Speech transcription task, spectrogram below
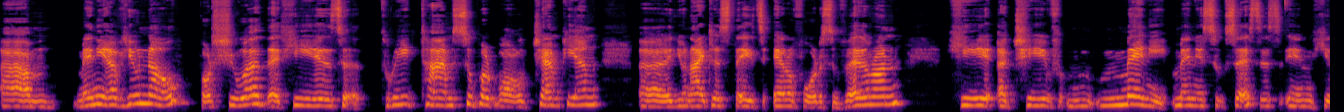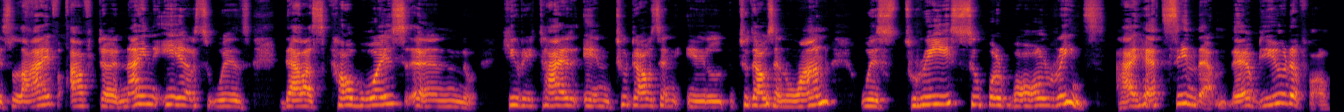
Um, many of you know for sure that he is a three time Super Bowl champion, uh, United States Air Force veteran he achieved many, many successes in his life. After nine years with Dallas Cowboys, and he retired in 2000, 2001 with three Super Bowl rings. I had seen them; they're beautiful.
